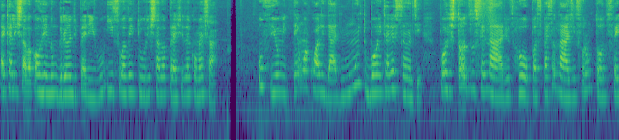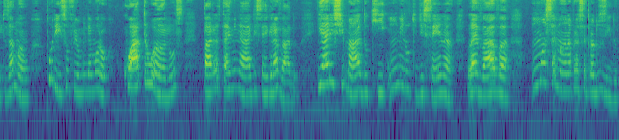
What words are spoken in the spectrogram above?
é que ela estava correndo um grande perigo e sua aventura estava prestes a começar. O filme tem uma qualidade muito boa e interessante, pois todos os cenários, roupas, personagens foram todos feitos à mão. Por isso, o filme demorou quatro anos para terminar de ser gravado. E era estimado que um minuto de cena levava uma semana para ser produzido.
